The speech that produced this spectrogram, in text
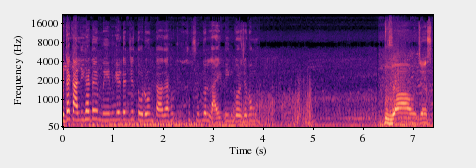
এটা কালীঘাটের মেন গেটের যে তোরণটা, দেখো খুব সুন্দর লাইটিং করেছে এবং ওয়াও জাস্ট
